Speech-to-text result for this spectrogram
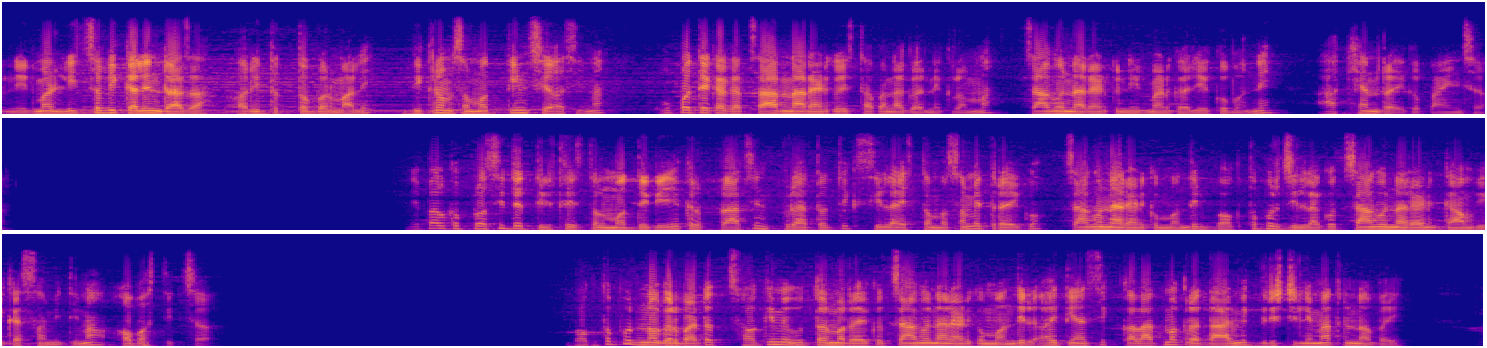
निर्माण लिच्छविकालीन राजा हरिदत्त वर्माले विक्रमसम्म तिन सय असीमा उपत्यकाका चार नारायणको स्थापना गर्ने क्रममा चाँगो नारायणको निर्माण गरिएको भन्ने आख्यान रहेको पाइन्छ। नेपालको प्रसिद्ध तीर्थस्थल मध्येको एक र प्राचीन पुरातात्विक शिलास्तम्भ समेत रहेको चाँगो नारायणको मन्दिर भक्तपुर जिल्लाको चाँगो नारायण गाउँ विकास समितिमा अवस्थित छ। भक्तपुर नगरबाट छ किमि उत्तरमा रहेको चाँगो नारायणको मन्दिर ऐतिहासिक कलात्मक र धार्मिक दृष्टिले मात्र नभई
